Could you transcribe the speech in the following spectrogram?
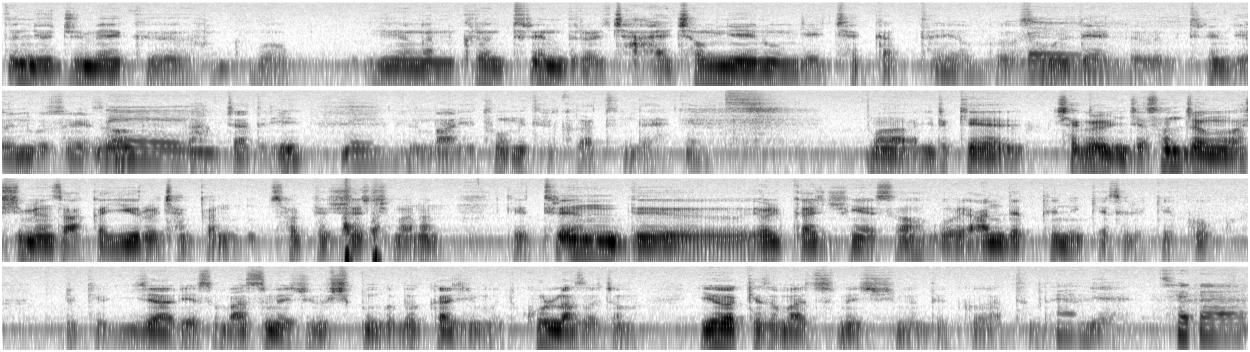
네. 어떤 요즘에 그뭐 유행한 그런 트렌드를 잘 정리해 놓은 게 이 책 같아요. 그 네. 서울대 그 트렌드 연구소에서 네. 그 학자들이 네. 그 많이 도움이 될 것 같은데. 네. 뭐 이렇게 책을 이제 선정하시면서 아까 이유를 잠깐 살펴주셨지만은 그 트렌드 열 가지 중에서 우리 안 대표님께서 이렇게 꼭 이렇게 이 자리에서 말씀해 주고 싶은 거 몇 가지면 골라서 좀 요약해서 말씀해 주시면 될 것 같은데. 아. 예. 제가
